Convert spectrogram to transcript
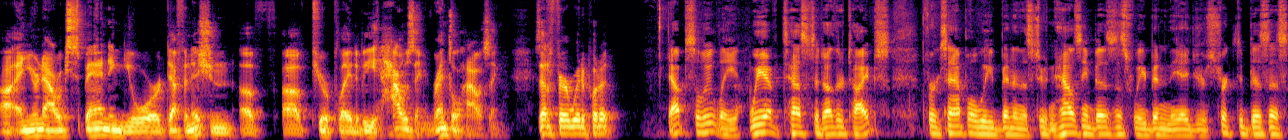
Uh, and you're now expanding your definition of, of pure play to be housing, rental housing. Is that a fair way to put it? Absolutely. We have tested other types. For example, we've been in the student housing business, we've been in the age restricted business,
